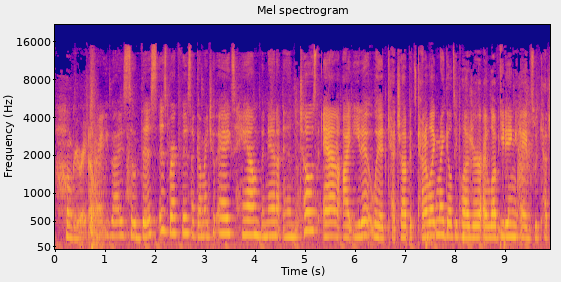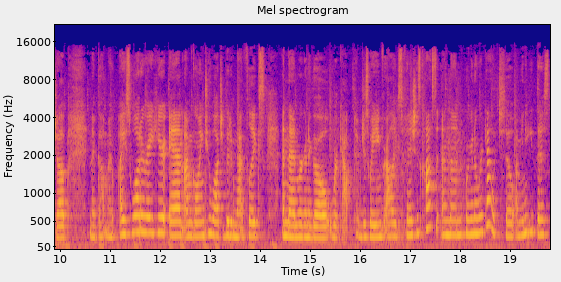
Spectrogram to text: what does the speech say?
hungry right now. All right, you guys, so this is breakfast. I've got my two eggs, ham, banana, and toast, and I eat it with ketchup. It's kind of like my guilty pleasure. I love eating eggs with ketchup, and I've got my ice water right here, and I'm going to watch a bit of Netflix, and then we're gonna go work out. I'm just waiting for Alex to finish his class, and then we're gonna work out. So I'm gonna eat this,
